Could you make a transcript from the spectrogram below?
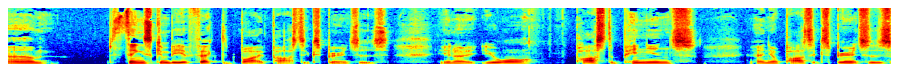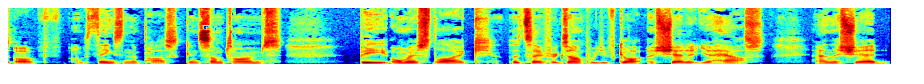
um, things can be affected by past experiences. You know, your past opinions and your past experiences of, of things in the past can sometimes be almost like, let's say, for example, you've got a shed at your house and the shed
